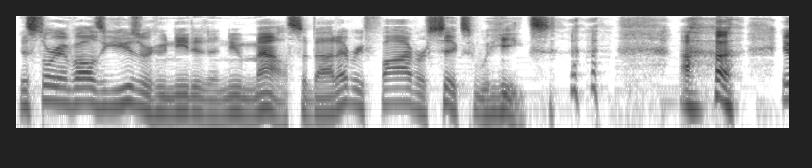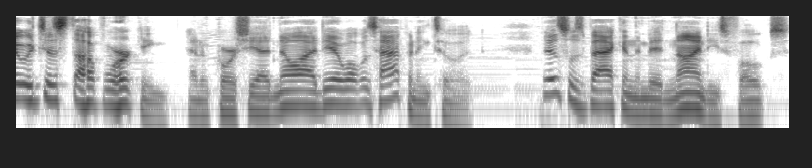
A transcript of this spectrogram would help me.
This story involves a user who needed a new mouse about every five or six weeks. uh, it would just stop working, and of course, she had no idea what was happening to it. This was back in the mid 90s, folks,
